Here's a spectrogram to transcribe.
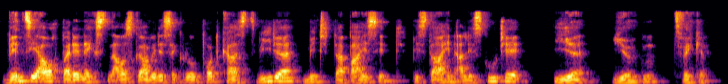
wenn Sie auch bei der nächsten Ausgabe des Agro Podcasts wieder mit dabei sind. Bis dahin alles Gute, Ihr Jürgen Zwickel.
